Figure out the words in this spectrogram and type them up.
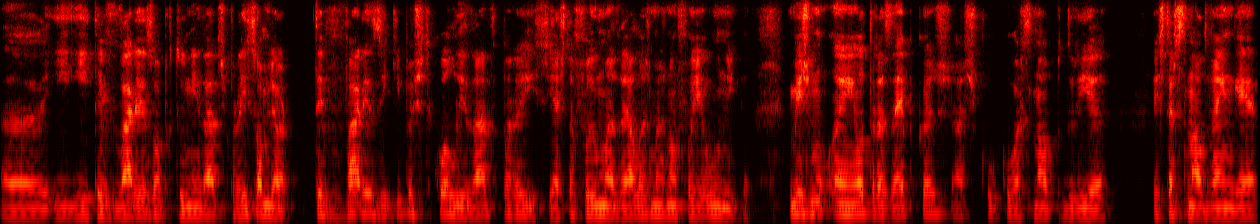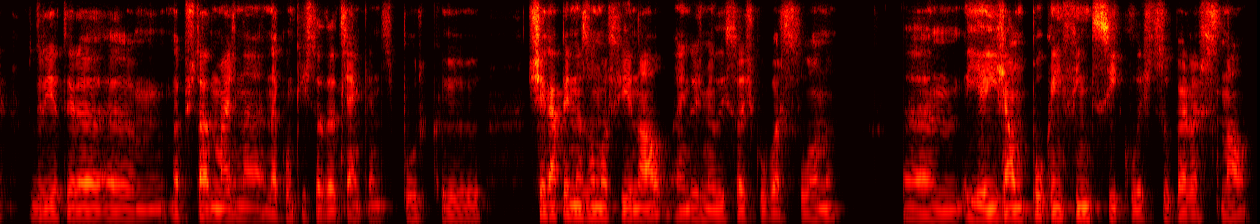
Uh, e, e, teve várias oportunidades para isso, ou melhor, teve várias equipas de qualidade para isso, esta foi uma delas, mas não foi a única. Mesmo em outras épocas, acho que, o Arsenal poderia, este Arsenal de Wenger, poderia ter uh, apostado mais na, na, conquista da Champions, porque chega apenas uma final em 2006 com o Barcelona, um, e aí já um pouco em fim de ciclo este Super Arsenal,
